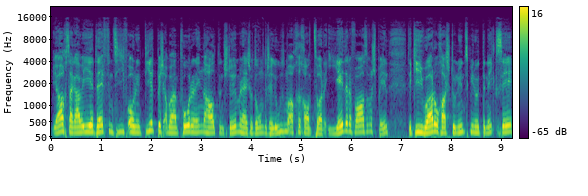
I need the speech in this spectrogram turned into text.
ja, ich sage auch eher defensiv orientiert bist, aber wenn du vorne innerhalb einen Stürmer hast, der den Unterschied ausmachen kann, zwar in jeder Phase des Spiels, den Waro kannst du 90 Minuten nicht sehen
